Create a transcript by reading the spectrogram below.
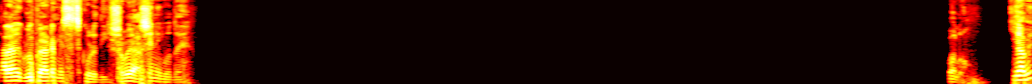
তাহলে আমি গ্রুপে একটা মেসেজ করে দিই, সবাই আসেনি বোধহয়। বলো, কি হবে?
